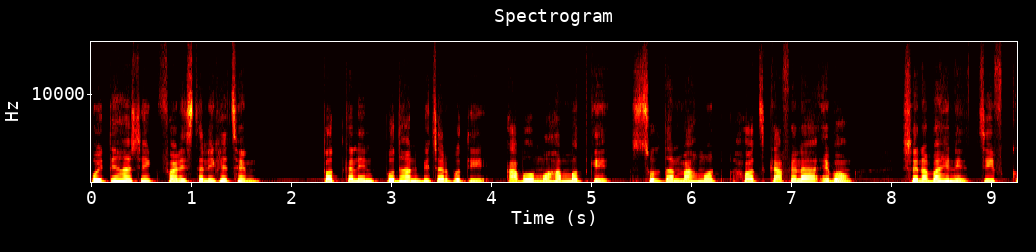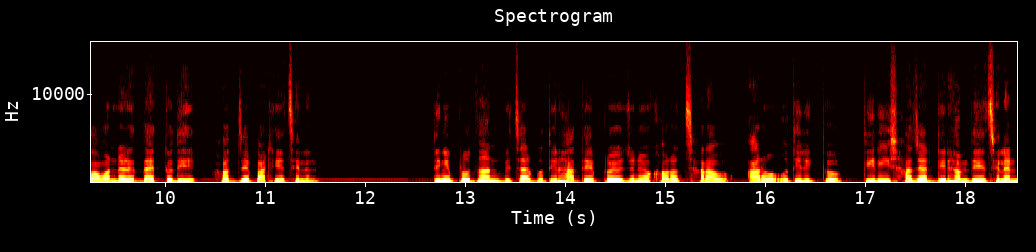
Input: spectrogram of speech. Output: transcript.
ঐতিহাসিক ফারিস্তা লিখেছেন, তৎকালীন প্রধান বিচারপতি আবু মোহাম্মদকে সুলতান মাহমুদ, হজ কাফেলা এবং সেনাবাহিনীর চিফ কমান্ডারের দায়িত্ব দিয়ে হজ্জে পাঠিয়েছিলেন। তিনি প্রধান বিচারপতির হাতে প্রয়োজনীয় খরচ ছাড়াও আরও অতিরিক্ত তিরিশ হাজার দিরহাম দিয়েছিলেন।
